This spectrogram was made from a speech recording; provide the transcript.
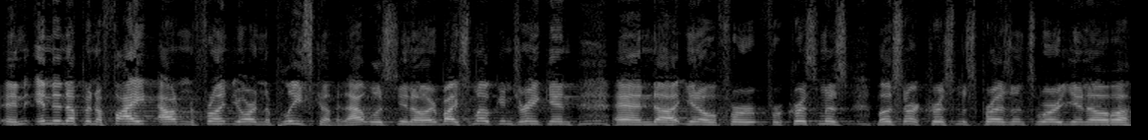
and ended up in a fight out in the front yard and the police coming. That was, you know, everybody smoking, drinking. And, uh, you know, for, for Christmas, most of our Christmas presents were, you know, uh,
